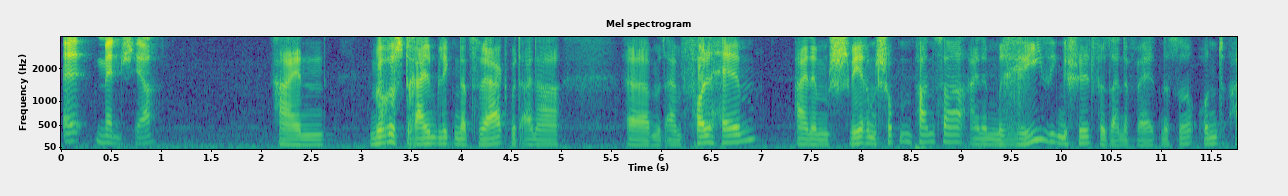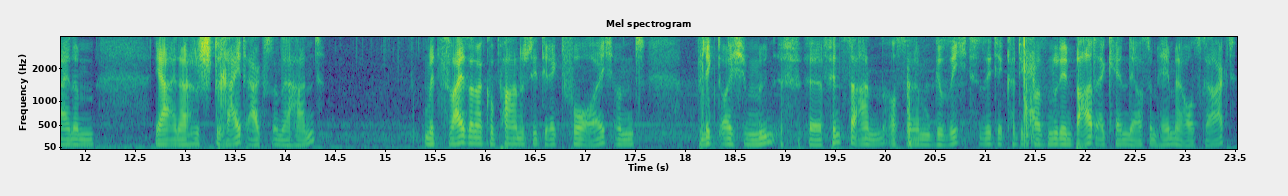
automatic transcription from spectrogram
Äh, Mensch, ja? ein mürrisch dreinblickender Zwerg mit einer äh, mit einem Vollhelm, einem schweren Schuppenpanzer, einem riesigen Schild für seine Verhältnisse und einem ja einer Streitaxt in der Hand. Mit zwei seiner Kumpane steht direkt vor euch und blickt euch äh, finster an. Aus seinem Gesicht seht ihr, könnt ihr quasi nur den Bart erkennen, der aus dem Helm herausragt.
